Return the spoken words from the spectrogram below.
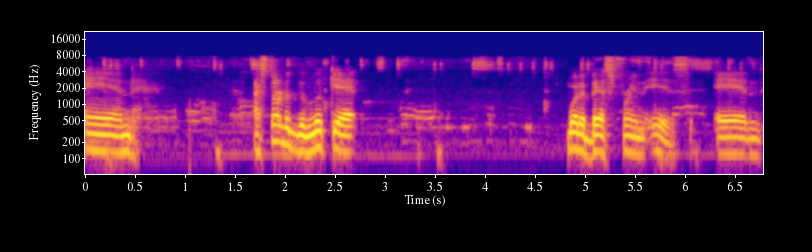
And I started to look at what a best friend is, and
